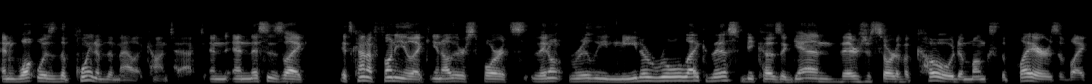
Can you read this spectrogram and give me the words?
And what was the point of the mallet contact? And and this is like it's kind of funny like in other sports they don't really need a rule like this because again there's just sort of a code amongst the players of like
